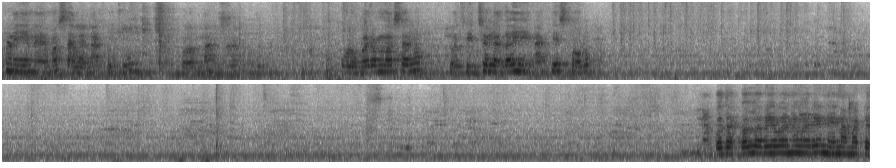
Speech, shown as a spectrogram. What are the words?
ચટણી અને મસાલા નાખું છું. બરના થોડો ગરમ મસાલો, પછી છેલ્લે દહીં નાખીશ થોડું. બધા કલર એવા નવા રહે ને એના માટે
